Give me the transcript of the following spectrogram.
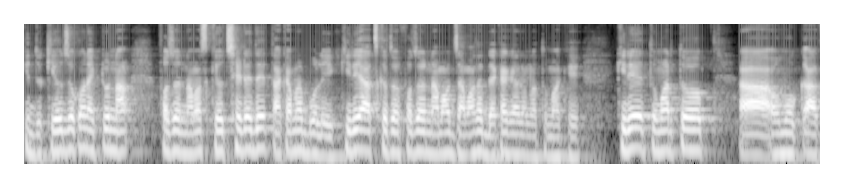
কিন্তু কেউ যখন একটু না ফজর নামাজ কেউ ছেড়ে দেয়, তাকে আমরা বলি, কিরে, আজকে তোর ফজর নামাজ জামাতে দেখা গেল না তোমাকে? কিরে, তোমার তো অমুক কাজ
